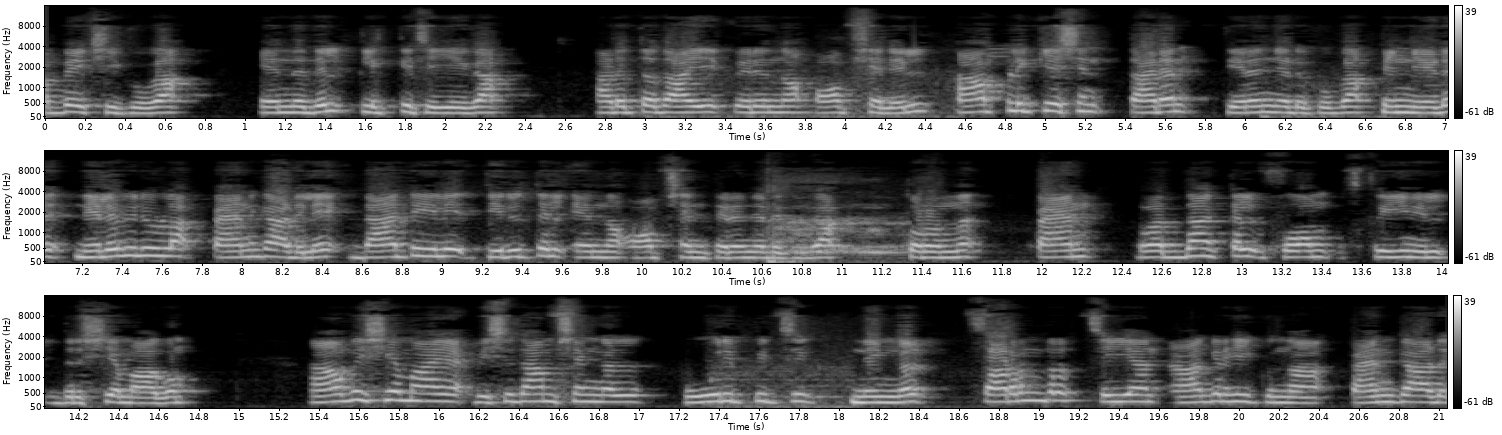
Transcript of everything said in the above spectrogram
അപേക്ഷിക്കുക എന്നതിൽ ക്ലിക്ക് ചെയ്യുക. അടുത്തതായി വരുന്ന ഓപ്ഷനിൽ ആപ്ലിക്കേഷൻ തരം തിരഞ്ഞെടുക്കുക. പിന്നീട് നിലവിലുള്ള പാൻ കാർഡിലെ ഡാറ്റയിലെ തിരുത്തൽ എന്ന ഓപ്ഷൻ തിരഞ്ഞെടുക്കുക. തുടർന്ന് പാൻ റദ്ദാക്കൽ ഫോം സ്ക്രീനിൽ ദൃശ്യമാകും. ആവശ്യമായ വിശദാംശങ്ങൾ പൂരിപ്പിച്ച് നിങ്ങൾ സറണ്ടർ ചെയ്യാൻ ആഗ്രഹിക്കുന്ന പാൻ കാർഡ്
